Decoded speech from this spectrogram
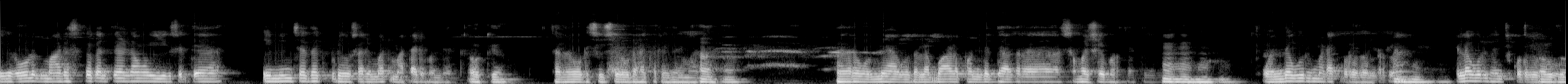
ಈಗ ರೋಡ್ ಮಾಡಿಸ್ಬೇಕಂತೇಳಿ ನಾವು ಈಗ ಸದ್ಯ ಈಗ ಮಿಂಚದಕ್ಕೆ ಬಿಡಿ ಸರಿ ಮಟ್ ಮಾತಾಡಿ ಬಂದೇನೆ okay. Sir road C C road ಹಾಕ್ರಿ ಇದನ್ನ ಮಾಡಿ. ಅಂದ್ರೆ ಒಮ್ಮೆ ಆಗೋದಲ್ಲ ಭಾಳ ಪಂಡಿದ್ದ ಆದ್ರ ಸಮಸ್ಯೆ ಬರ್ತೈತಿ ಒಂದೇ ಊರಿಗೆ ಮಾಡಕ್ ಬರೋದಲ್ರಲ್ಲ. ಎಲ್ಲ ಊರಿಗೆ ಹಂಚ್ಕೊಡ್ಬೇಕು ಹೌದು.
